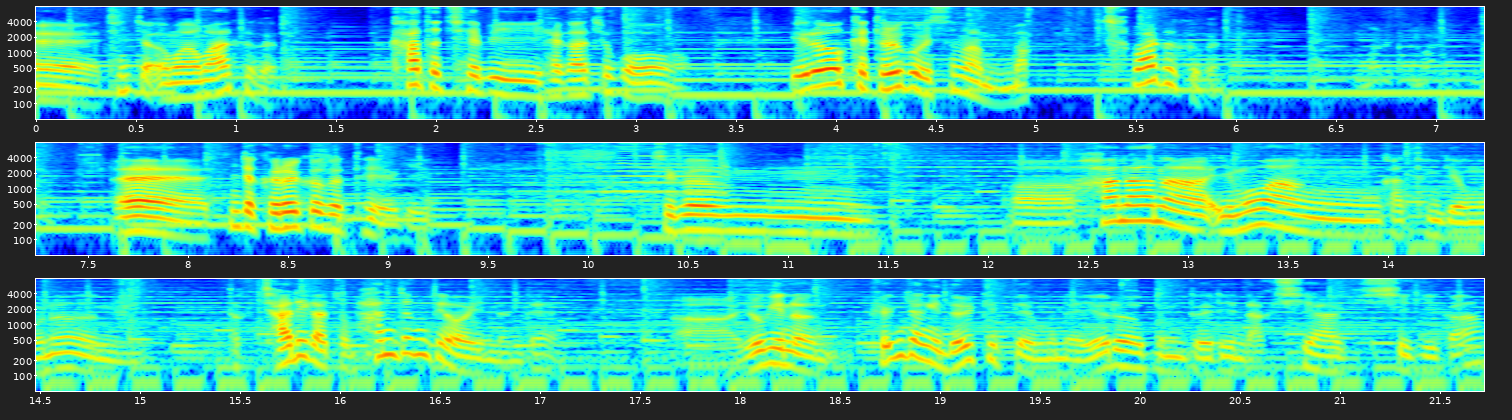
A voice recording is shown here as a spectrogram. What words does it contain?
예 진짜 어마어마할 것 같아요. 카드 채비 해가지고 이렇게 들고 있으면 막 처박을 것 같아 예 진짜 그럴 것 같아 여기. 지금 어, 하나나 이모항 같은 경우는 딱 자리가 좀 한정되어 있는데 아, 여기는 굉장히 넓기 때문에 여러분들이 낚시하시기가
